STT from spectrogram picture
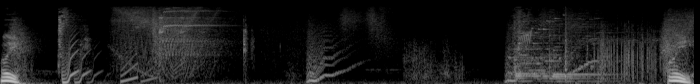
はい。はい。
